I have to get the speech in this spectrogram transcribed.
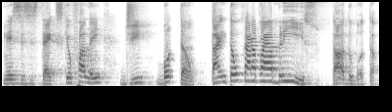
nesses stacks que eu falei de botão, tá? Então o cara vai abrir isso, tá? Do botão.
